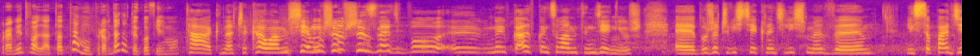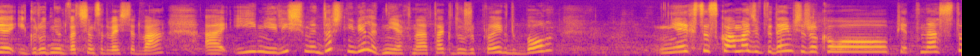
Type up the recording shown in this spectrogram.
prawie dwa lata temu, prawda, do tego filmu? Tak, naczekałam się, muszę przyznać, bo y, no i ale w końcu mamy ten dzień już, e, bo rzeczywiście kręciliśmy w listopadzie i grudniu 2022 a, i mieliśmy dość niewiele dni jak na tak duży projekt, bo nie chcę skłamać, wydaje mi się, że około 15,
